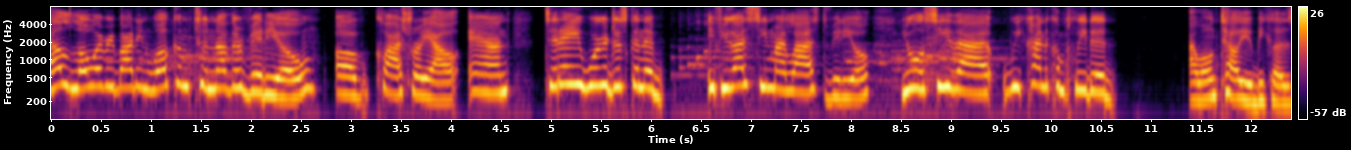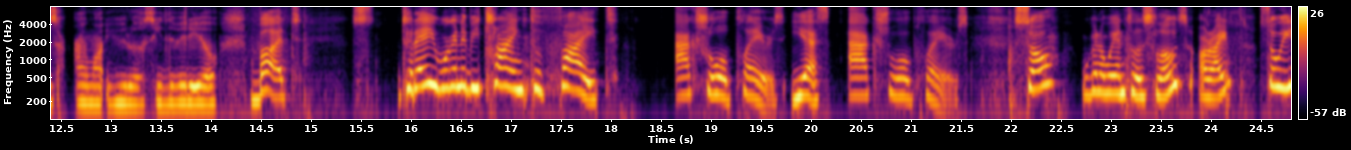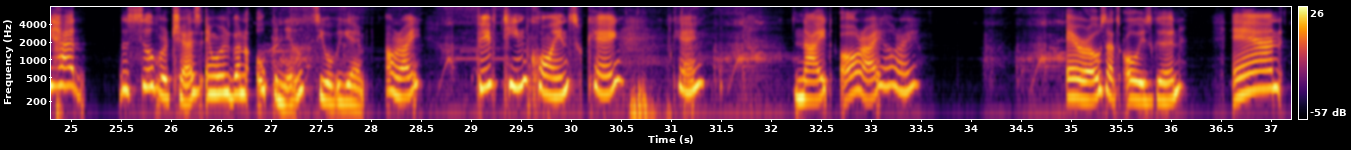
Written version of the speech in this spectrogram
Hello everybody and welcome to another video of Clash Royale. And today we're just gonna if you guys seen my last video you will see that we kind of completed I won't tell you because I want you to see the video but today we're gonna be trying to fight actual players. Yes actual players. So we're gonna wait until this loads all right? So we had the silver chest and we're gonna open it. Let's see what we get. All right 15 coins. Okay. Okay. Knight. All right. All right. Arrows. That's always good. And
